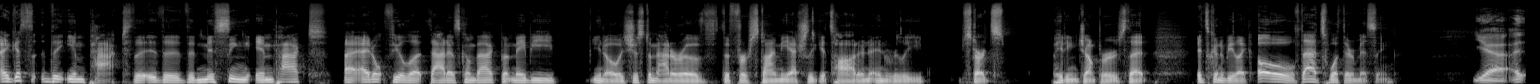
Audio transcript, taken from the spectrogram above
I guess the impact, the the the missing impact, I, I don't feel that that has come back, but maybe you know it's just a matter of the first time he actually gets hot and, and really starts hitting jumpers that it's going to be like, oh, that's what they're missing. Yeah, I,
